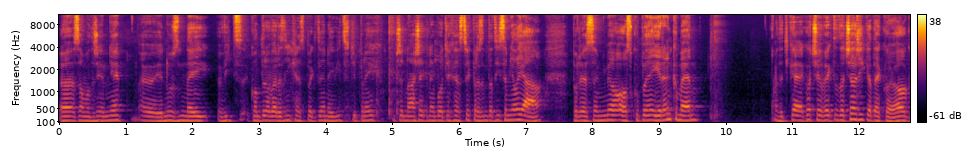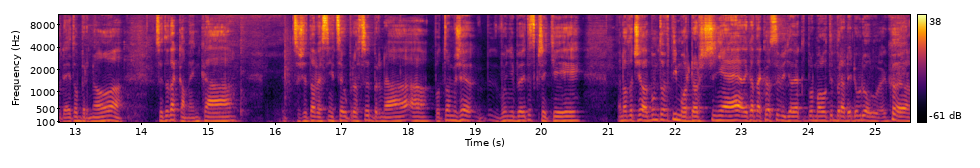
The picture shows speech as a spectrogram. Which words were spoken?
E, samozřejmě jednu z nejvíc kontroverzních, respektive nejvíc vtipných přednášek nebo těch z těch prezentací jsem měl já, protože jsem měl o skupině Jeden kmen, a teďka jako člověk to začal říkat, jako jo, kde je to Brno a co je to ta kamenka, což je ta vesnice uprostřed Brna a potom, že oni byli ty skřeti natočil album to v té mordorštině a takhle si viděl, jak pomalu ty brady jdou dolů. Jako, jo.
